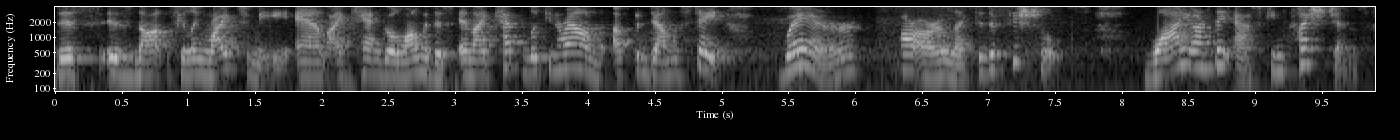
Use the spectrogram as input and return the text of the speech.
This is not feeling right to me. And I can't go along with this. And I kept looking around up and down the state. Where are our elected officials? Why aren't they asking questions?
